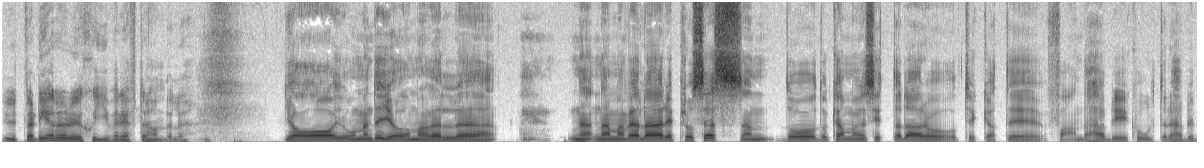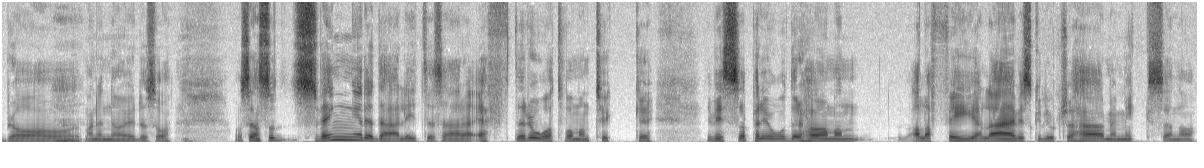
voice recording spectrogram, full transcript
utvärderar du skivor i efterhand eller? Ja, jo men det gör man väl. Eh, när, när man väl är i processen då, då kan man ju sitta där och, och tycka att det, fan det här blir coolt och det här blir bra och Mm. man är nöjd och så. Och sen så svänger det där lite så här efteråt vad man tycker. I vissa perioder hör man alla fel. Nej, vi skulle gjort så här med mixen och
